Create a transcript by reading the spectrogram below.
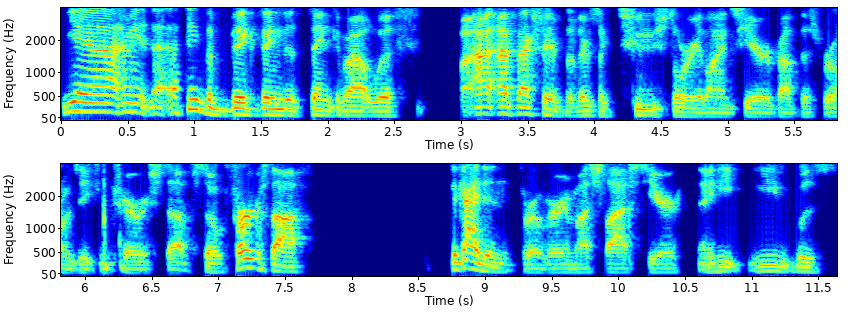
Yeah, I mean, I think the big thing to think about with I, have actually there's like two storylines here about this Roansy Contreras stuff. So first off, the guy didn't throw very much last year. He he was,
